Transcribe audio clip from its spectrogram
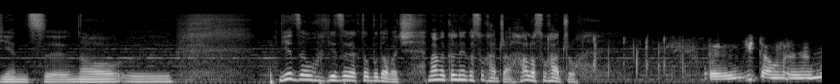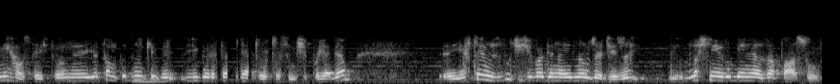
więc no. Wiedzą, wiedzą jak to budować. Mamy kolejnego słuchacza. Halo słuchaczu. E, Witam, e, Michał z tej strony. Ja tam pod nickiem libertariatów czasem się pojawiam. E, Ja chciałem zwrócić uwagę na jedną rzecz, jeżeli, odnośnie robienia zapasów.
